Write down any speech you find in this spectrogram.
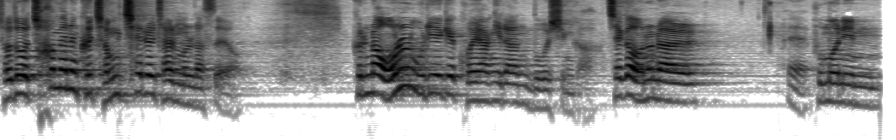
저도 처음에는 그 정체를 잘 몰랐어요. 그러나 오늘 우리에게 고향이란 무엇인가? 제가 어느 날 예, 부모님과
